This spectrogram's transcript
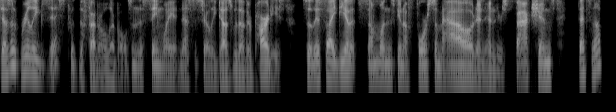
doesn't really exist with the federal liberals in the same way it necessarily does with other parties. So this idea that someone's going to force them out and, and there's factions, that's not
